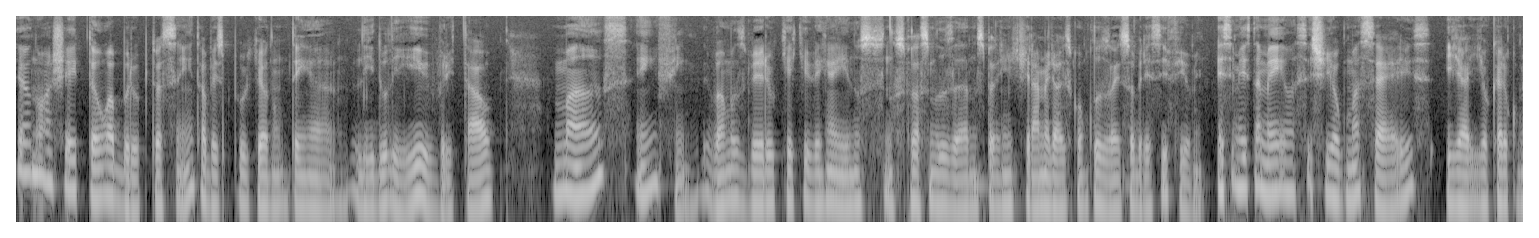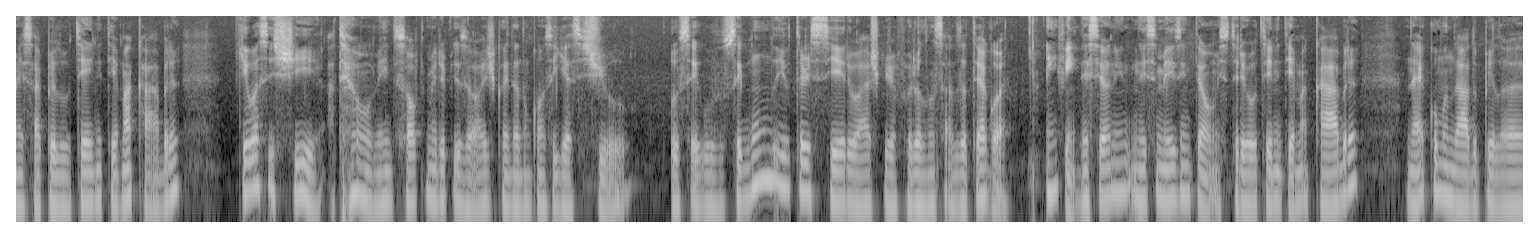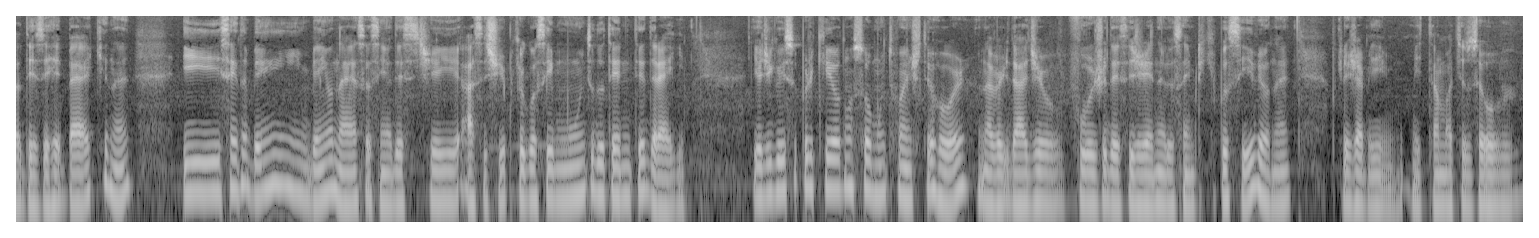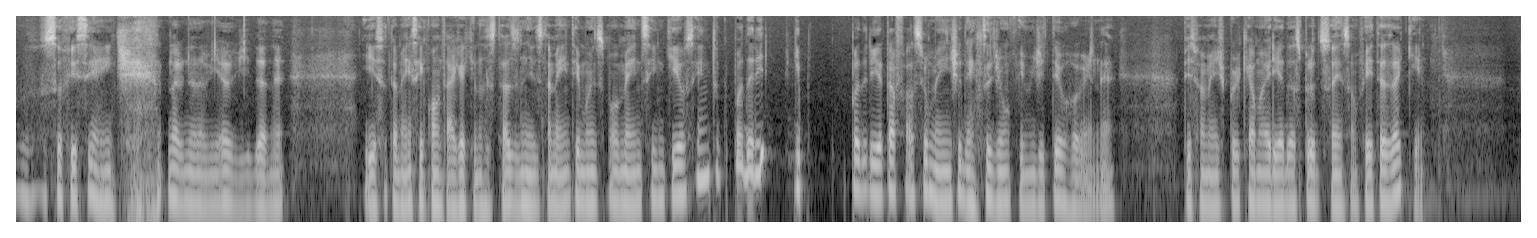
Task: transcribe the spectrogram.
Eu não achei tão abrupto assim, talvez porque eu não tenha lido o livro e tal. Mas, enfim, vamos ver o que, que vem aí nos, nos próximos anos para a gente tirar melhores conclusões sobre esse filme. Esse mês também eu assisti algumas séries, e aí eu quero começar pelo TNT Macabra, que eu assisti até o momento só o primeiro episódio, que eu ainda não consegui assistir o, o, o segundo e o terceiro, acho que já foram lançados até agora. Enfim, nesse ano, nesse mês então, estreou o TNT Macabra, né, comandado pela Desiree Beck, né, e sendo bem, bem honesto, assim, eu decidi assistir porque eu gostei muito do TNT Drag. E eu digo isso porque eu não sou muito fã de terror, na verdade eu fujo desse gênero sempre que possível, né, porque ele já me, me traumatizou o suficiente na, na minha vida, né? E isso também sem contar que aqui nos Estados Unidos também tem muitos momentos em que eu sinto que poderia, que poderia estar facilmente dentro de um filme de terror, né? Principalmente porque a maioria das produções são feitas aqui.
